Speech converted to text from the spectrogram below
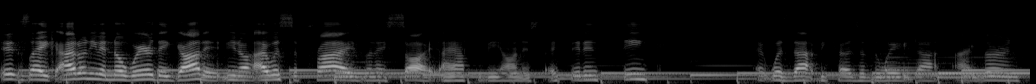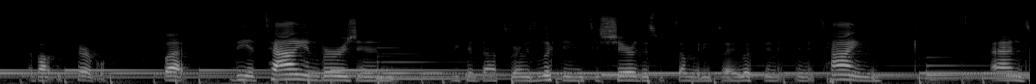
It's like, I don't even know where they got it. You know, I was surprised when I saw it. I have to be honest. I didn't think it was that because of the way that I learned about this parable. But the Italian version, because that's where I was looking to share this with somebody, so I looked in, in Italian. And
